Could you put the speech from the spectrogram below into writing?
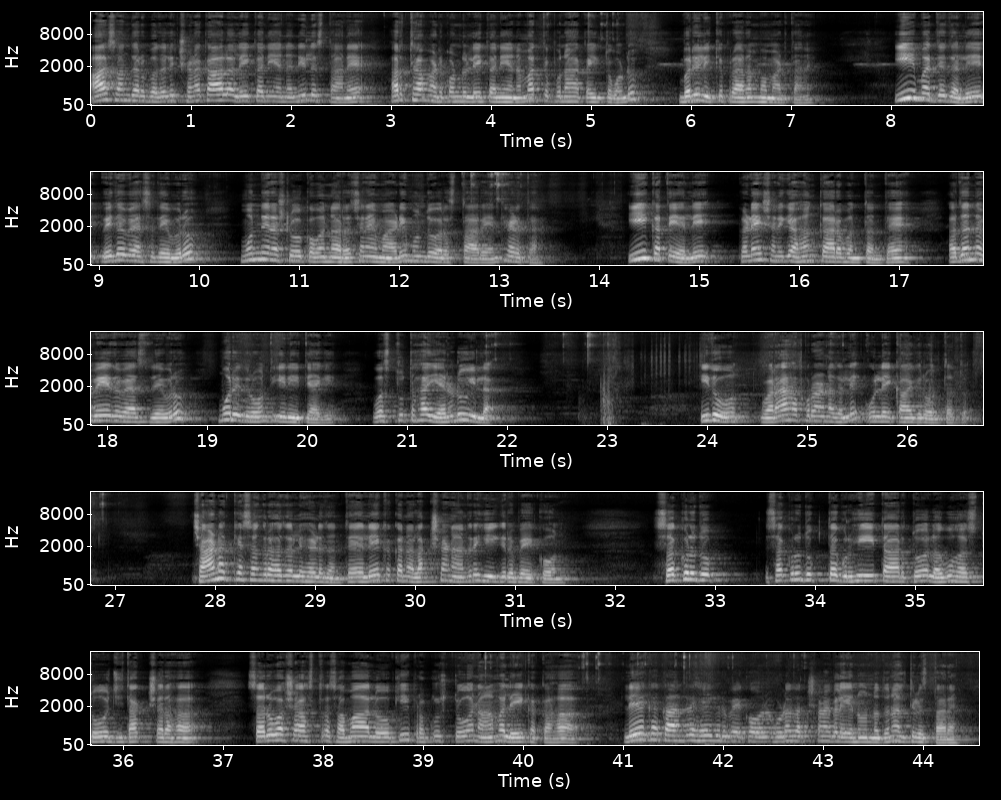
ಆ ಸಂದರ್ಭದಲ್ಲಿ ಕ್ಷಣಕಾಲ ಲೇಖನಿಯನ್ನು ನಿಲ್ಲಿಸ್ತಾನೆ, ಅರ್ಥ ಮಾಡಿಕೊಂಡು ಲೇಖನಿಯನ್ನು ಮತ್ತೆ ಪುನಃ ಕೈಗೆ ತಗೊಂಡು ಬರೀಲಿಕ್ಕೆ ಪ್ರಾರಂಭ ಮಾಡ್ತಾನೆ. ಈ ಮಧ್ಯದಲ್ಲಿ ವೇದವ್ಯಾಸ ದೇವರು ಮುಂದಿನ ಶ್ಲೋಕವನ್ನು ರಚನೆ ಮಾಡಿ ಮುಂದುವರಿಸ್ತಾರೆ ಅಂತ ಹೇಳ್ತಾರೆ. ಈ ಕಥೆಯಲ್ಲಿ ಗಣೇಶನಿಗೆ ಅಹಂಕಾರ ಬಂತಂತೆ. ಅದನ್ನು ವೇದವ್ಯಾಸ ದೇವರು ಮುರಿದರು ಅಂತ ಈ ರೀತಿಯಾಗಿ. ವಸ್ತುತಃ ಎರಡೂ ಇಲ್ಲ. ಇದು ವರಾಹ ಪುರಾಣದಲ್ಲಿ ಉಲ್ಲೇಖ ಆಗಿರುವಂಥದ್ದು. ಚಾಣಕ್ಯ ಸಂಗ್ರಹದಲ್ಲಿ ಹೇಳಿದಂತೆ ಲೇಖಕನ ಲಕ್ಷಣ ಅಂದರೆ ಹೀಗಿರಬೇಕು. ಸಕೃದು ಸಕೃದುಕ್ತ ಗೃಹೀತಾರ್ಥೋ ಲಘುಹಸ್ತೋ ಜಿತಾಕ್ಷರ. ಸರ್ವಶಾಸ್ತ್ರ ಸಮಾಲೋಕಿ ಪ್ರಕೃಷ್ಟೋ ನಾಮ ಲೇಖಕ. ಲೇಖಕ ಅಂದರೆ ಹೇಗಿರಬೇಕು ಅವನ ಗುಣಲಕ್ಷಣಗಳೇನು ಅನ್ನೋದನ್ನು ಅಲ್ಲಿ ತಿಳಿಸ್ತಾರೆ.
